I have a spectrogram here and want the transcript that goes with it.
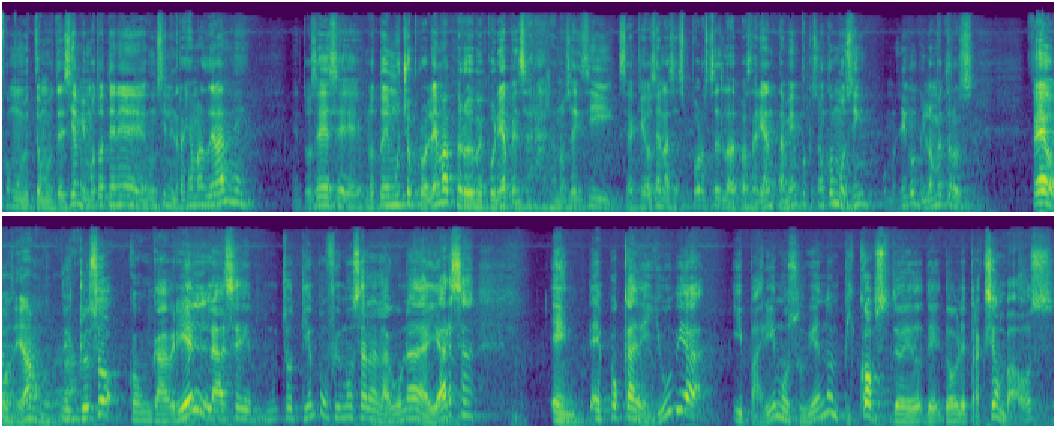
como, te decía, mi moto tiene un cilindraje más grande. Entonces eh, no tuve mucho problema, pero me ponía a pensar, "Ala, no sé si, si aquellos en las Sportsters las pasarían también, porque son como 5 como cinco kilómetros feos, digamos. ¿verdad? Incluso con Gabriel hace mucho tiempo fuimos a la laguna de Ayarza en época de lluvia y parimos subiendo en pickups de, de doble tracción, vamos.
